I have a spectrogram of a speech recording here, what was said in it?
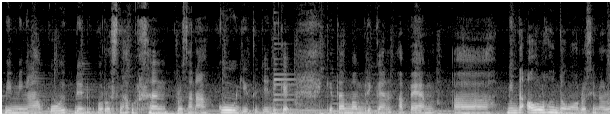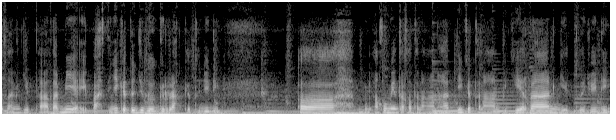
bimbing aku dan uruslah urusan urusan aku gitu. Jadi kayak kita memberikan apa yang uh, minta Allah untuk ngurusin urusan kita. Tapi ya pastinya kita juga gerak gitu. Jadi uh, aku minta ketenangan hati ketenangan pikiran gitu. Jadi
